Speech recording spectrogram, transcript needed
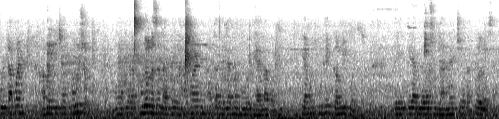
उलटा पण आपण विचार करू शकतो. आणि आपल्याला पुढं कसं जाता येईल हा पण आता त्याच्यातनं बोध घ्यायला पाहिजे की आपण कुठे कमी पडतो ते ते आपल्याला सुधारण्याची आता गरज आहे.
